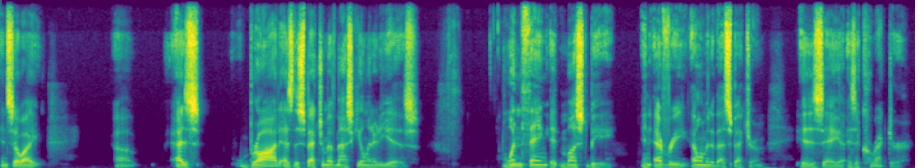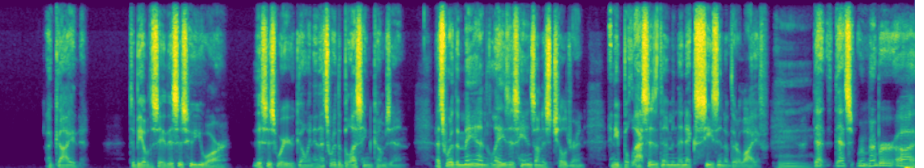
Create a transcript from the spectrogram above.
and so I, uh, as broad as the spectrum of masculinity is, one thing it must be in every element of that spectrum is a is a corrector, a guide to be able to say, this is who you are, this is where you're going. And that's where the blessing comes in. That's where the man lays his hands on his children and he blesses them in the next season of their life. Mm. That that's remember uh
